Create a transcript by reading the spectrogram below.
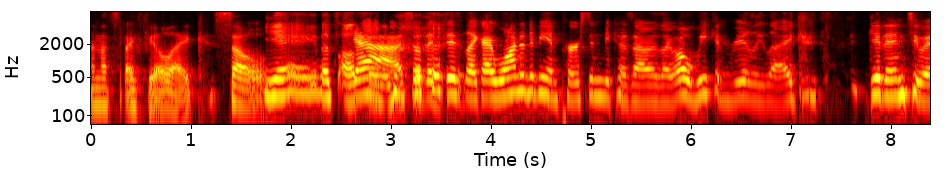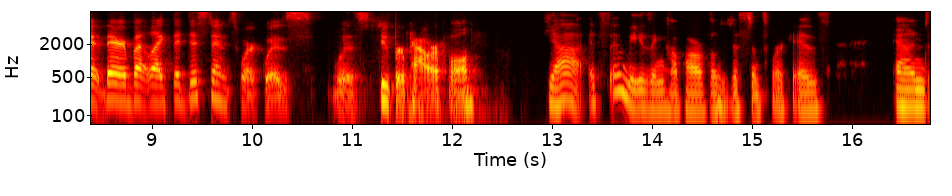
And that's what I feel like. So, yay, that's awesome. Yeah. So that this, like, I wanted to be in person because I was like, oh, we can really like get into it there. But like the distance work was, was super powerful. Yeah. It's amazing how powerful the distance work is and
